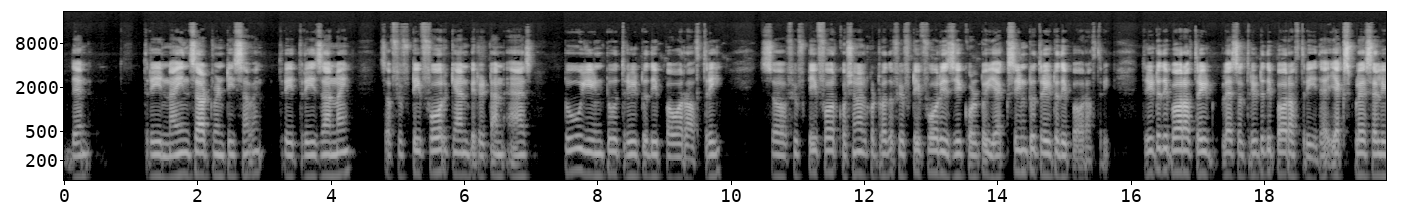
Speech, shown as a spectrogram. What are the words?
ದೆನ್ ತ್ರೀ ನೈನ್ ಝ ಟ್ವೆಂಟಿ ಸೆವೆನ್ ತ್ರೀ ತ್ರೀ ಝ ನೈನ್ ಸೊ ಫಿಫ್ಟಿ ಫೋರ್ ಕ್ಯಾನ್ ಬಿ ರಿಟರ್ನ್ ಆ್ಯಸ್ ಟೂ ಇಂಟು ತ್ರೀ ಟು ದಿ ಪವರ್ ಆಫ್ ತ್ರೀ ಸೊ ಫಿಫ್ಟಿ ಫೋರ್ ಕ್ವಶನಲ್ಲಿ ಕೊಟ್ಟಿರೋದು ಫಿಫ್ಟಿ ಫೋರ್ ಈಸ್ ಈಕ್ವಲ್ ಟು ಎಕ್ಸ್ ಇಂಟು ತ್ರೀ ಟು ದಿ ಪವರ್ ಆಫ್ ತ್ರೀ ತ್ರೀ ಟು ದಿ ಪವರ್ ಆಫ್ ತ್ರೀ ಪ್ಲೇಸಲ್ಲಿ ತ್ರೀ ಟು ದಿ ಪವರ್ ಆಫ್ ತ್ರೀ ಇದೆ ಎಕ್ಸ್ ಪ್ಲೇಸಲ್ಲಿ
